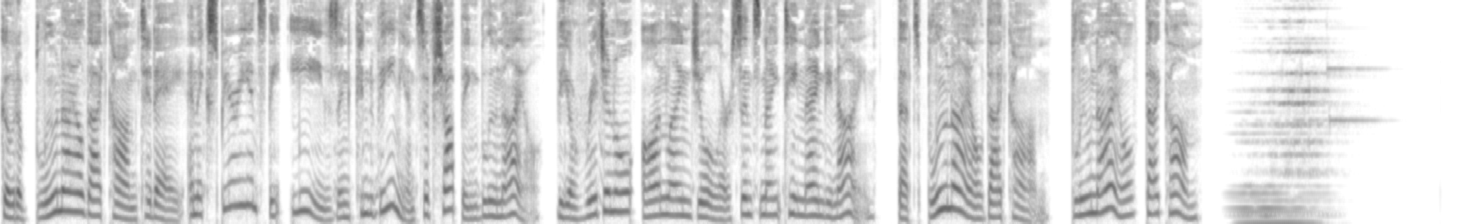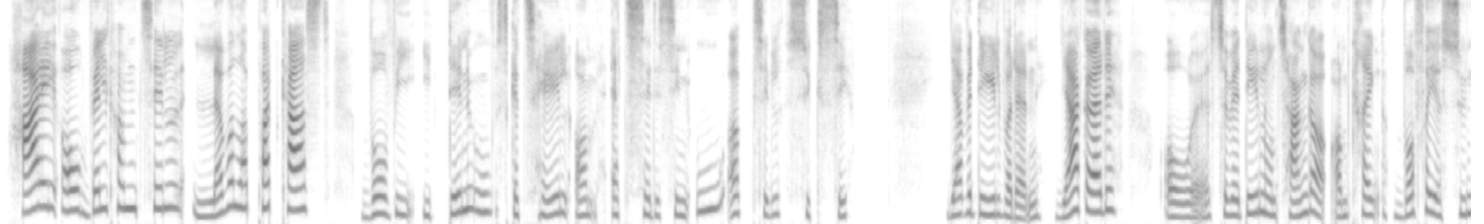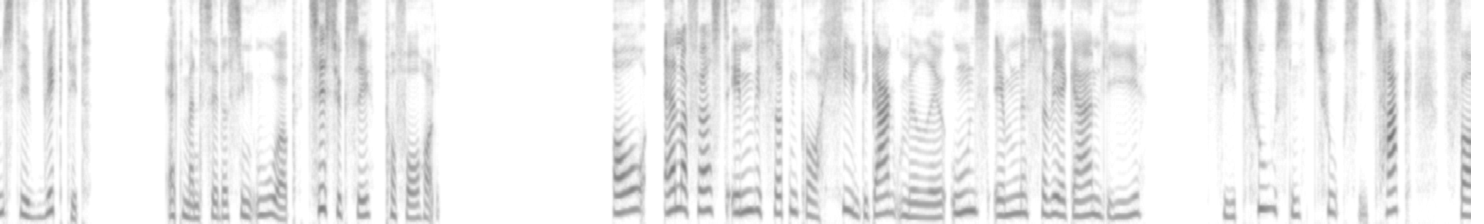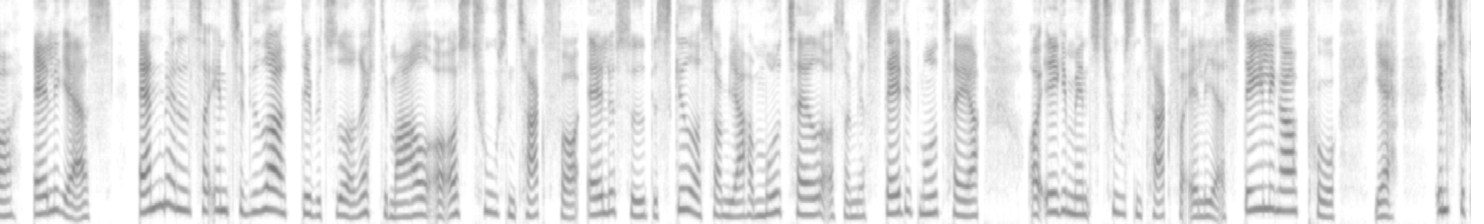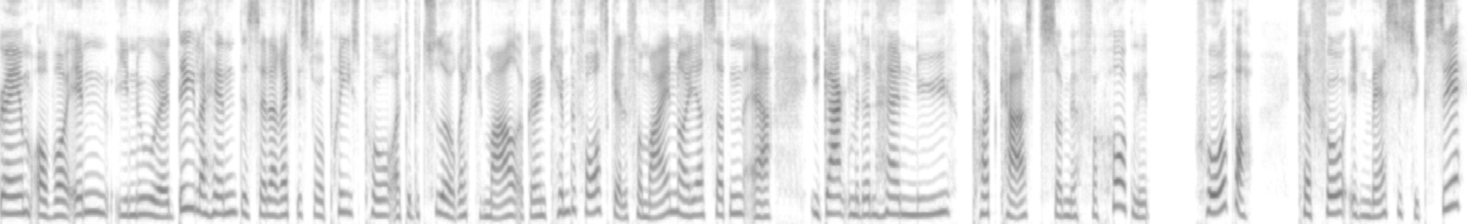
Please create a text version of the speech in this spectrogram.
Go to BlueNile.com today and experience the ease and convenience of shopping Blue Nile, the original online jeweler since 1999. That's BlueNile.com. BlueNile.com. Hej og velkommen til Level Up Podcast, hvor vi i denne uge skal tale om at sætte sin uge op til succes. Jeg vil dele, hvordan jeg gør det, og øh, så vil jeg dele nogle tanker omkring, hvorfor jeg synes, det er vigtigt, at man sætter sin uge op til succes på forhånd. Og allerførst, inden vi sådan går helt i gang med øh, ugens emne, så vil jeg gerne lige sige tusind, tusind tak for alle jeres anmeldelser indtil videre. Det betyder rigtig meget, og også tusind tak for alle søde beskeder, som jeg har modtaget, og som jeg stadig modtager. Og ikke mindst tusind tak for alle jeres delinger på ja, Instagram, og hvor end I nu øh, deler hen. Det sætter jeg rigtig stor pris på, og det betyder jo rigtig meget at gøre en kæmpe forskel for mig, når jeg sådan er i gang med den her nye podcast, som jeg forhåbentlig håber kan få en masse succes,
